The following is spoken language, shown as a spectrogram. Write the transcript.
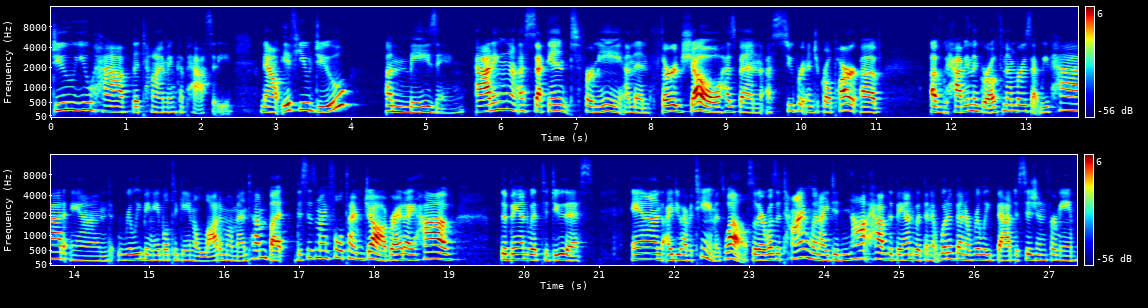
Do you have the time and capacity? Now, if you do, amazing. Adding a second for me and then third show has been a super integral part of of having the growth numbers that we've had and really being able to gain a lot of momentum, but this is my full-time job, right? I have the bandwidth to do this. And I do have a team as well. So there was a time when I did not have the bandwidth and it would have been a really bad decision for me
